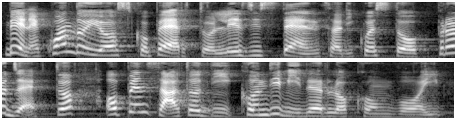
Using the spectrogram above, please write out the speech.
Bene, quando io ho scoperto l'esistenza di questo progetto ho pensato di condividerlo con voi.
